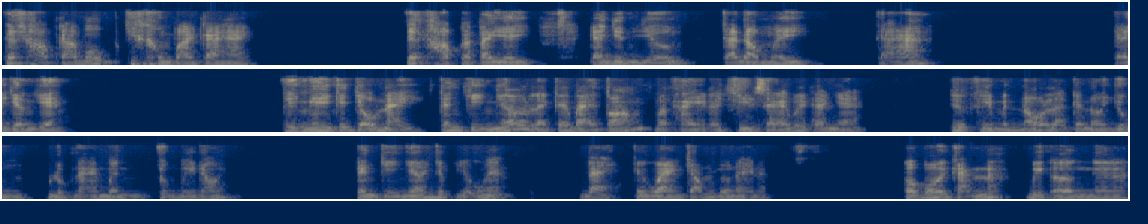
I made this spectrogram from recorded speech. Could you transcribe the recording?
Kết hợp cả bốn, chứ không phải cả hai kết hợp cả tây y cả dinh dưỡng cả đông y cả cả dân gian. Thì ngay cái chỗ này các anh chị nhớ lại cái bài toán mà thầy đã chia sẻ với cả nhà. Trước khi mình nói là cái nội dung lúc nãy mình chuẩn bị nói. Các anh chị nhớ giúp vũ nè đây cái quan trọng chỗ này nè. Có bối cảnh đó, biết ơn ờ,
